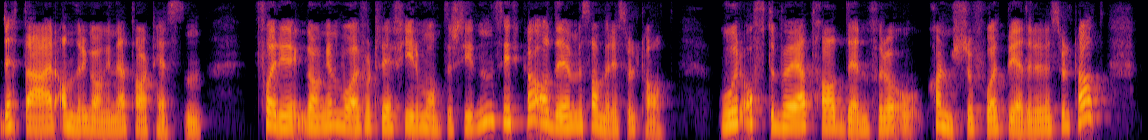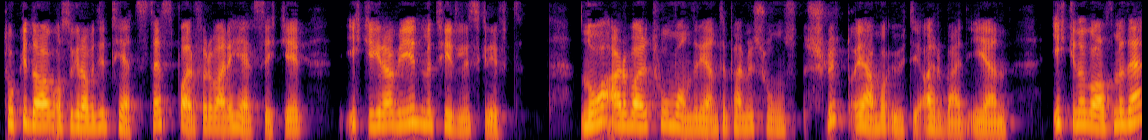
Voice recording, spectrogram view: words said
Dette er andre gangen jeg tar testen. Forrige gangen var for tre-fire måneder siden ca., og det med samme resultat. Hvor ofte bør jeg ta den for å kanskje få et bedre resultat? Tok i dag også graviditetstest bare for å være helt sikker. Ikke gravid med tydelig skrift. Nå er det bare to måneder igjen til permisjonsslutt, og jeg må ut i arbeid igjen. Ikke noe galt med det,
